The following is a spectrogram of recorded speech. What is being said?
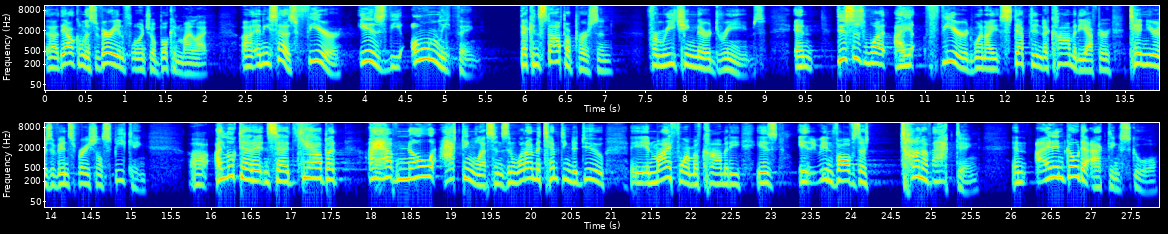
uh, the Alchemist, a very influential book in my life. Uh, and he says, Fear is the only thing that can stop a person from reaching their dreams. And this is what I feared when I stepped into comedy after 10 years of inspirational speaking. Uh, I looked at it and said, Yeah, but I have no acting lessons. And what I'm attempting to do in my form of comedy is it involves a ton of acting. And I didn't go to acting school,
